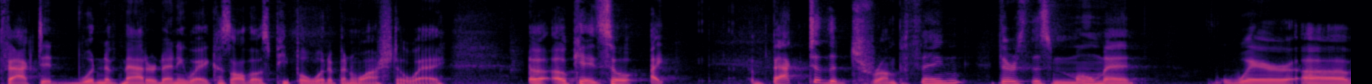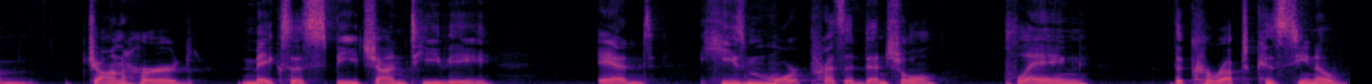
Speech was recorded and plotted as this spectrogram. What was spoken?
fact, it wouldn't have mattered anyway because all those people would have been washed away. Uh, okay, so I back to the Trump thing. There's this moment where um, John Heard makes a speech on TV, and he's more presidential playing the corrupt casino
